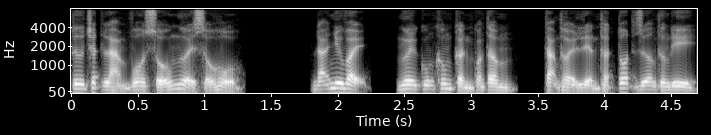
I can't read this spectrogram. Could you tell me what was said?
tư chất làm vô số người xấu hổ. Đã như vậy, ngươi cũng không cần quan tâm, tạm thời liền thật tốt dưỡng thương đi.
